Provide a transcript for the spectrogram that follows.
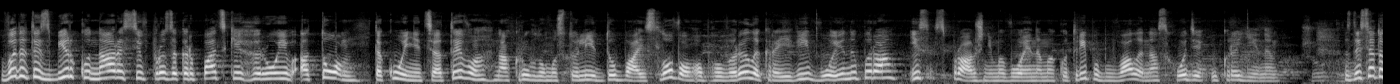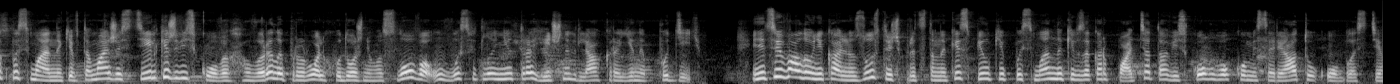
Видати збірку нарисів про закарпатських героїв АТО. Таку ініціативу на круглому столі «Доба і слово» обговорили краєві воїни пера із справжніми воїнами, котрі побували на сході України. З десяток письменників та майже стільки ж військових говорили про роль художнього слова у висвітленні трагічних для країни подій. Ініціювали унікальну зустріч представники спілки письменників Закарпаття та військового комісаріату області.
